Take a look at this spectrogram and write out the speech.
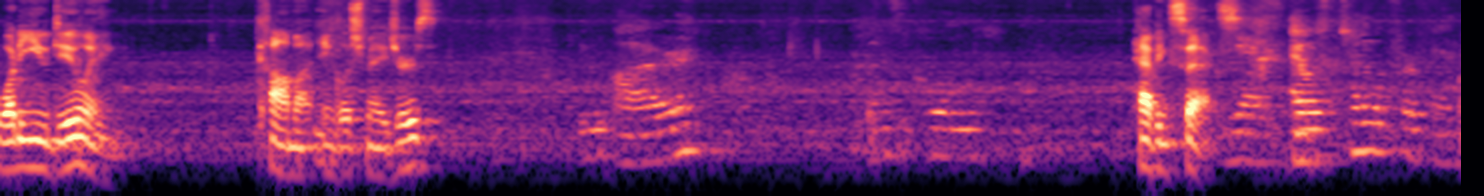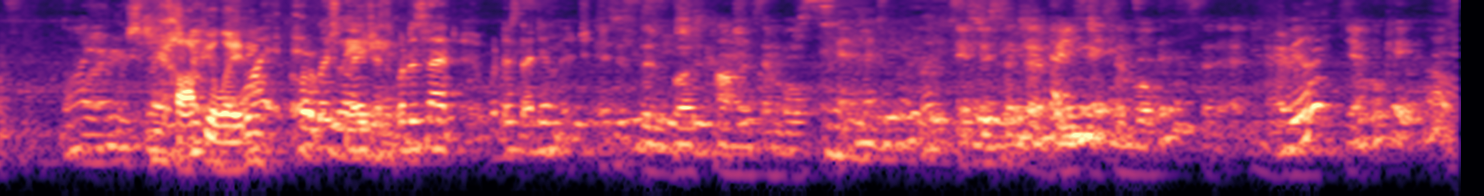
what are you doing? Comma English majors. You are. What is it called? Having sex. Yes, I was trying to look for a fancy. Why. English majors? Copulating? Why English majors, what is that, what is that image? It's just the most common symbol. It's just such a basic symbol that, uh, you know. Really? Yeah. Okay. Oh,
